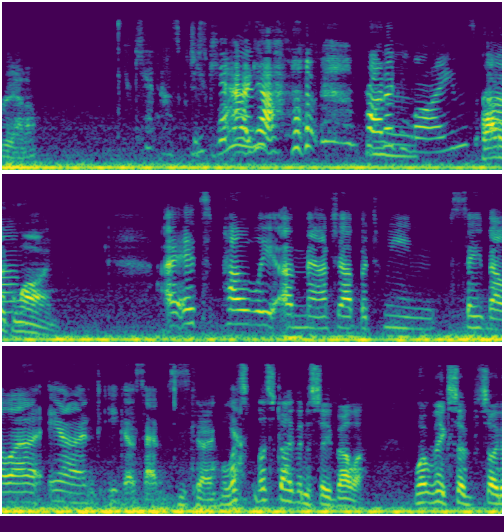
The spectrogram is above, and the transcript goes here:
Brianna? You can't ask just can't- one. yeah. Product Mm. lines. Product um, line. It's probably a matchup between Sei Bella and EcoSense. Okay. Well, let's let's dive into Sei Bella. What makes so, so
